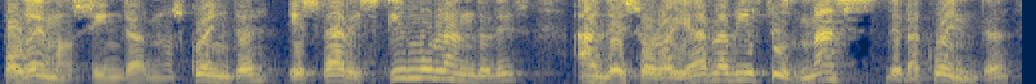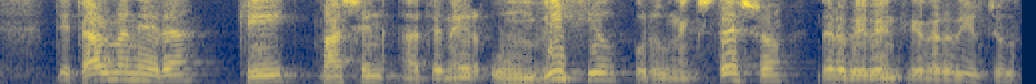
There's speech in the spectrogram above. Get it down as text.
podemos, sin darnos cuenta, estar estimulándoles a desarrollar la virtud más de la cuenta, de tal manera que pasen a tener un vicio por un exceso de la vivencia de la virtud.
